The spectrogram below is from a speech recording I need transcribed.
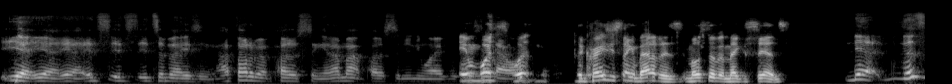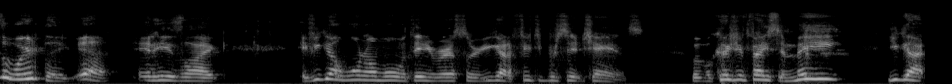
yeah, yeah, yeah. It's it's it's amazing. I thought about posting it. I might post it anyway. And what's what the craziest thing about it is most of it makes sense. Yeah, that's the weird thing. Yeah. And he's like, if you go one on one with any wrestler, you got a 50% chance. But because you're facing me, you got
